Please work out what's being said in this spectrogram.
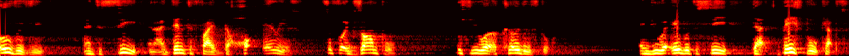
overview and to see and identify the hot areas. So for example, if you were a clothing store and you were able to see that baseball caps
